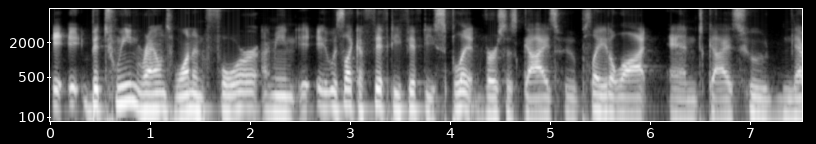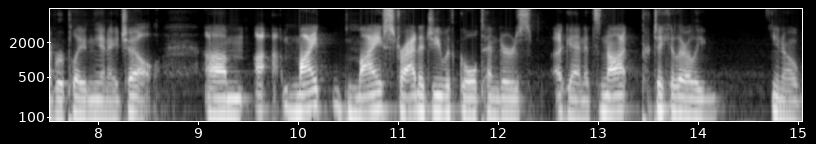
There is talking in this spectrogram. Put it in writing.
it, it, between rounds one and four, I mean, it, it was like a 50 50 split versus guys who played a lot and guys who never played in the NHL. Um, uh, my my strategy with goaltenders again, it's not particularly you know,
